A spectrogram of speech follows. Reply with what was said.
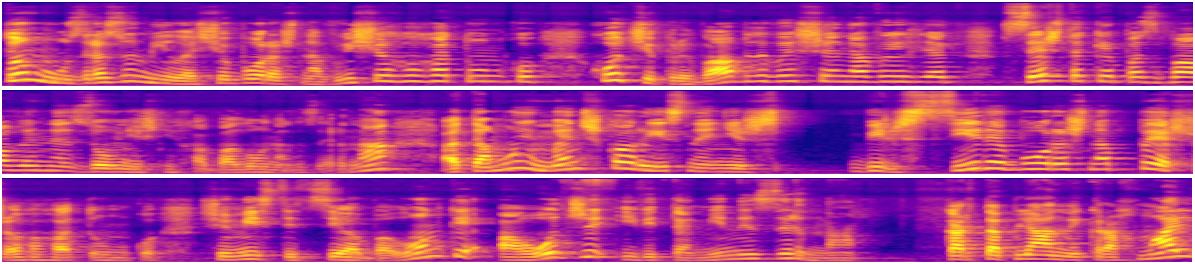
Тому зрозуміло, що борошна вищого гатунку, хоч і привабливіше на вигляд, все ж таки позбавлене зовнішніх оболонок зерна, а тому і менш корисне, ніж більш сіре борошна першого гатунку, що містить ці оболонки, а отже і вітаміни зерна. Картопляний крахмаль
